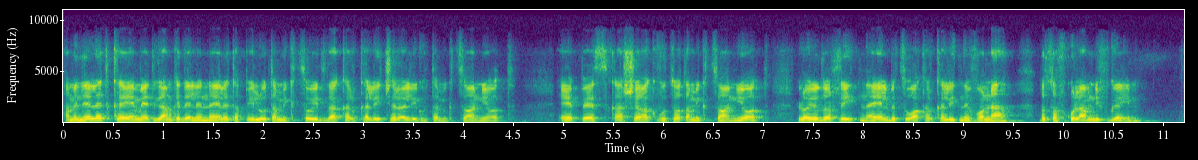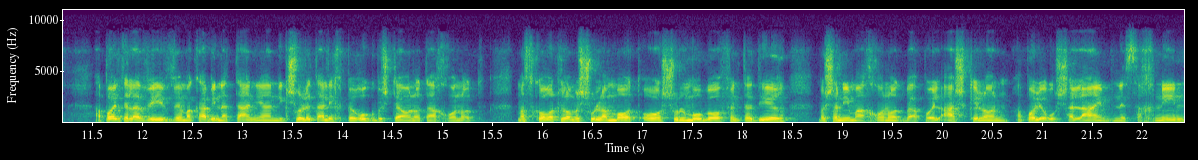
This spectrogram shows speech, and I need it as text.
המנהלת קיימת גם כדי לנהל את הפעילות המקצועית והכלכלית של הליגות המקצועניות. אפס, כאשר הקבוצות המקצועניות לא יודעות להתנהל בצורה כלכלית נבונה, בסוף כולם נפגעים. הפועל תל אביב ומכבי נתניה ניגשו לתהליך פירוק בשתי העונות האחרונות. משכורות לא משולמות או שולמו באופן תדיר בשנים האחרונות בהפועל אשקלון, הפועל ירושלים, בני סכנין,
